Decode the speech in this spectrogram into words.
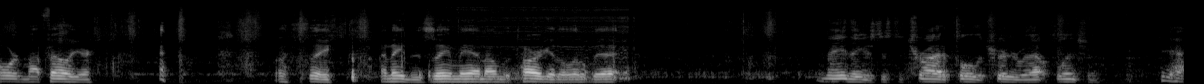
Record my failure. Let's see. I need to zoom in on the target a little bit. And anything is just to try to pull the trigger without flinching. Yeah.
